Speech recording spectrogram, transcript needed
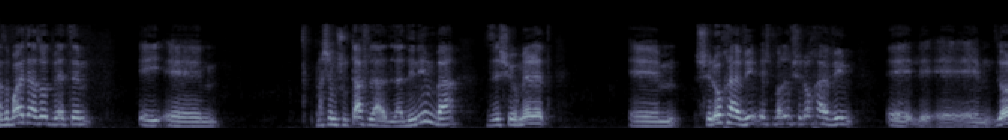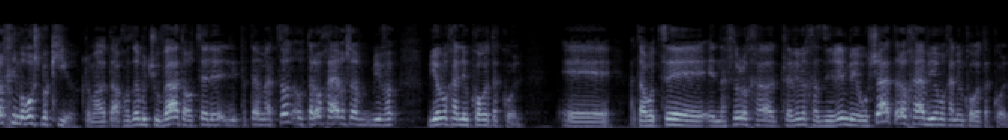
אז הברייתא הזאת בעצם, אה, אה, מה שמשותף לדינים בה, זה שהיא אומרת אה, שלא חייבים, יש דברים שלא חייבים, לא הולכים מראש בקיר. כלומר, אתה חוזר בתשובה, אתה רוצה להיפטר מהצאן, או אתה לא חייב עכשיו ביום אחד למכור את הכל. אה, אתה רוצה, נפלו לך כלבים וחזירים בירושה, אתה לא חייב ביום אחד למכור את הכל.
